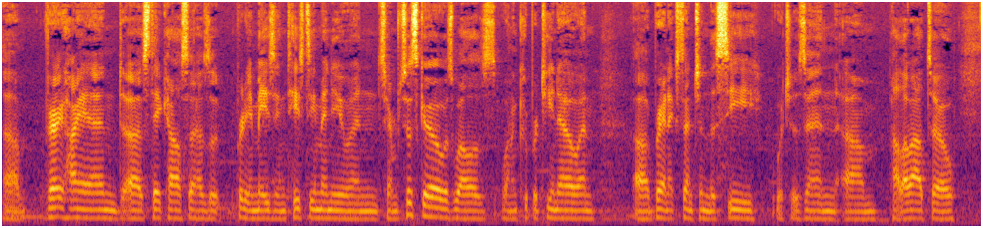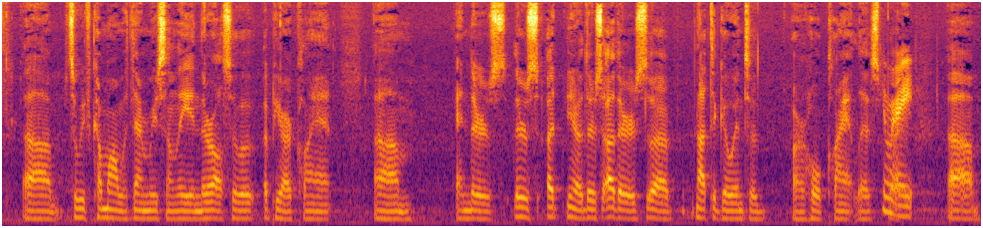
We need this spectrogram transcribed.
a very high-end uh, steakhouse that has a pretty amazing tasting menu in San Francisco, as well as one in Cupertino and uh, brand extension The Sea, which is in um, Palo Alto. Um, so we've come on with them recently, and they're also a, a PR client. Um, and there's there's uh, you know there's others, uh, not to go into our whole client list, but, Right. Um,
